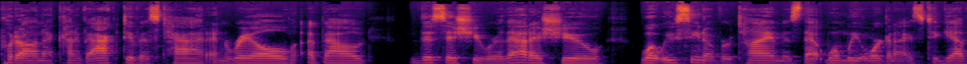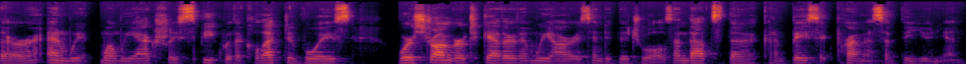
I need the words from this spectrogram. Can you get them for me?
put on a kind of activist hat and rail about this issue or that issue what we've seen over time is that when we organize together and we, when we actually speak with a collective voice, we're stronger together than we are as individuals. And that's the kind of basic premise of the union.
